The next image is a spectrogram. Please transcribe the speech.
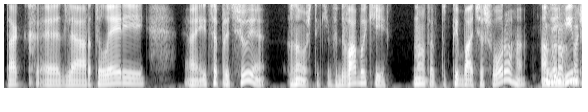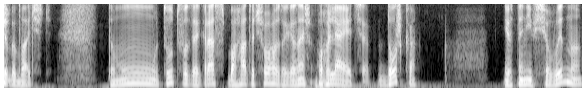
так е, для артилерії. Е, і це працює знову ж таки в два боки. Ну, тобто, ти бачиш ворога, але Ворог він бачить. тебе бачить. Тому тут от якраз багато чого, так, знаєш, оголяється дошка, і от на ній все видно,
